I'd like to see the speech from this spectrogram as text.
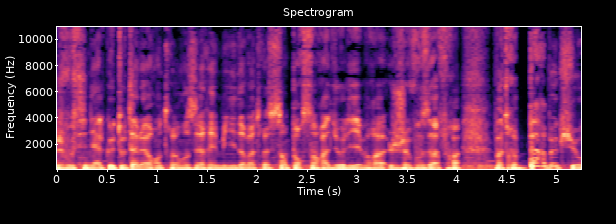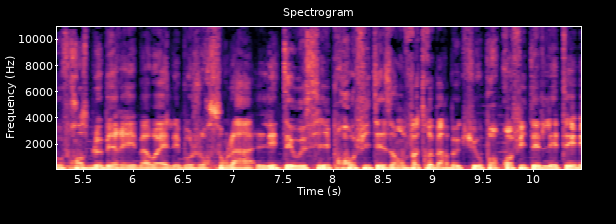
je vous signale que tout à l'heure, entre 11h et midi, dans votre 100% radio libre, je vous offre votre barbecue France Bleu Berry. Bah ouais, les beaux jours sont là, l'été aussi, profitez-en. Votre barbecue pour profiter de l'été.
